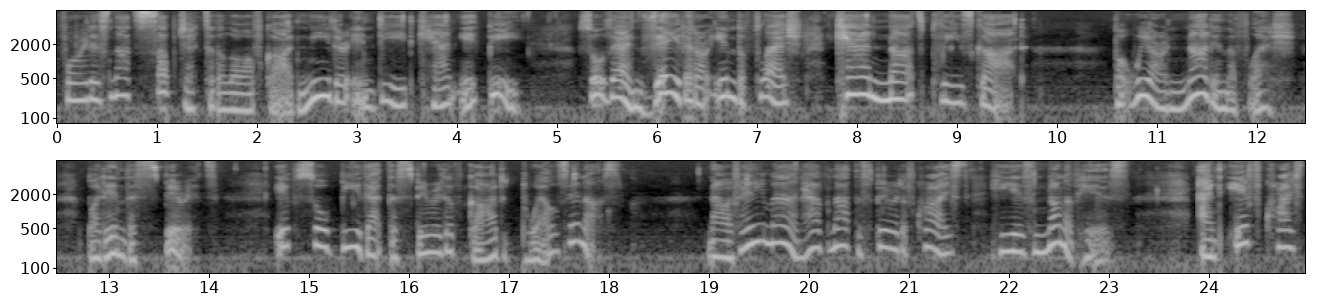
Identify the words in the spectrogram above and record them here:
For it is not subject to the law of God, neither indeed can it be. So then, they that are in the flesh cannot please God. But we are not in the flesh, but in the Spirit, if so be that the Spirit of God dwells in us. Now, if any man have not the Spirit of Christ, he is none of his. And if Christ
